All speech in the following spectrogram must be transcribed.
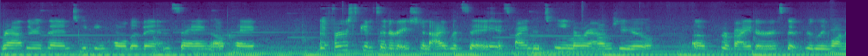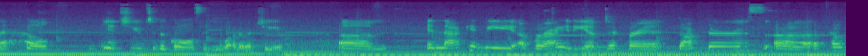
rather than taking hold of it and saying, okay, the first consideration I would say is find a team around you of providers that really want to help get you to the goals that you want to achieve. Um, and that can be a variety of different doctors, uh, health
